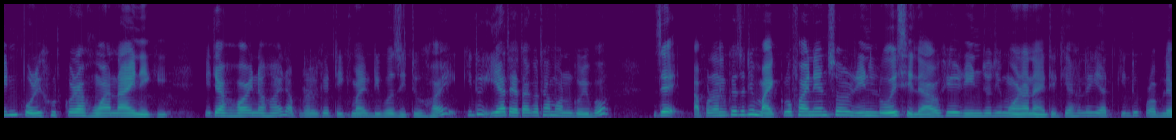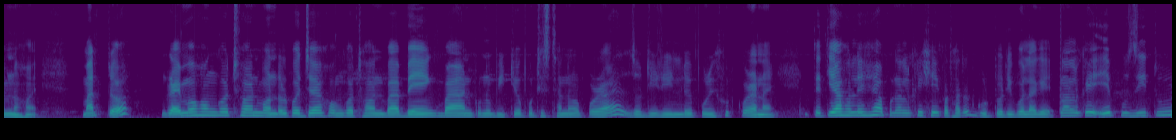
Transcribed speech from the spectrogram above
ঋণ পৰিশোধ কৰা হোৱা নাই নেকি? এতিয়া হয় নহয় আপোনালোকে টিক মাৰ্ক দিব যিটো হয় কিন্তু ইয়াত এটা কথা মন কৰিব যে আপোনালোকে যদি মাইক্ৰ' ফাইনেন্সৰ ঋণ লৈছিলে আৰু সেই ঋণ যদি মৰা নাই তেতিয়াহ'লে ইয়াত কিন্তু প্ৰব্লেম নহয়। মাত্ৰ গ্ৰাম্য সংগঠন মণ্ডল পৰ্যায়ৰ সংগঠন বা বেংক বা আন কোনো বিত্তীয় প্ৰতিষ্ঠানৰ পৰা যদি ঋণ লৈ পৰিশোধ কৰা নাই তেতিয়াহ'লেহে আপোনালোকে সেই কথাটোত গুৰুত্ব দিব লাগে। আপোনালোকে এই পুঁজিটোৰ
